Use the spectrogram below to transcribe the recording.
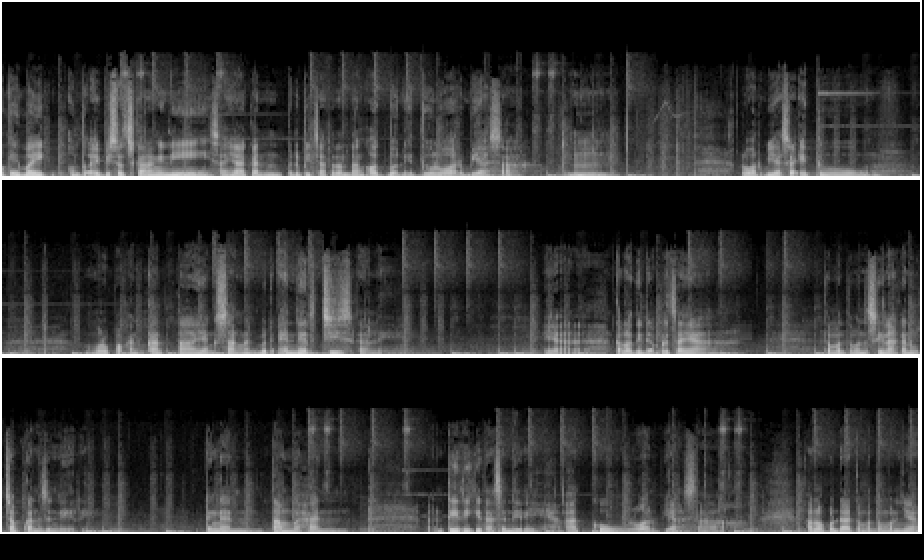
Oke okay, baik. Untuk episode sekarang ini saya akan berbicara tentang outbound itu luar biasa. Hmm, luar biasa itu merupakan kata yang sangat berenergi sekali. Ya, kalau tidak percaya, teman-teman silahkan ucapkan sendiri dengan tambahan diri kita sendiri. Aku luar biasa. Kalau ada teman-temannya,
